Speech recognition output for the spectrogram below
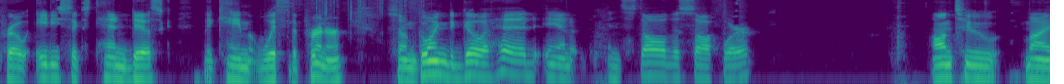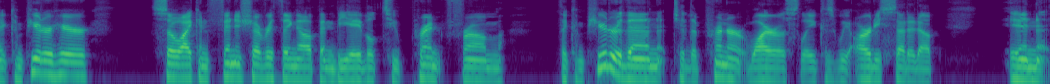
Pro 8610 disk that came with the printer. So I'm going to go ahead and install the software onto my computer here so I can finish everything up and be able to print from the computer then to the printer wirelessly because we already set it up in,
